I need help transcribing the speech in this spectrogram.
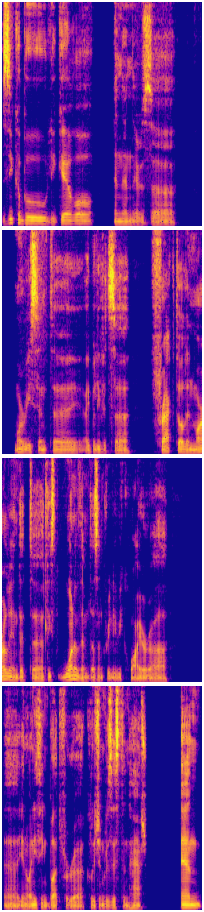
ZKBoo, Ligero, and then there's uh, more recent, uh, I believe it's uh, Fractal and Marlin, that uh, at least one of them doesn't really require uh, uh, you know, anything but for a collision resistant hash. And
